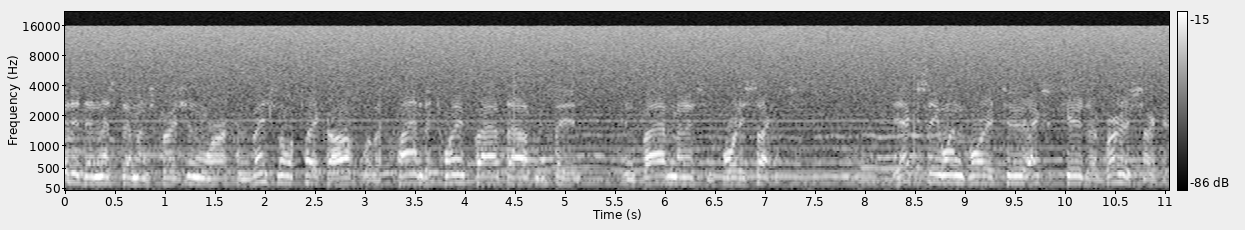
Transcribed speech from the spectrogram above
Included in this demonstration were a conventional takeoff with a climb to 25,000 feet in 5 minutes and 40 seconds. The XC-142 executed a verticircuit,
